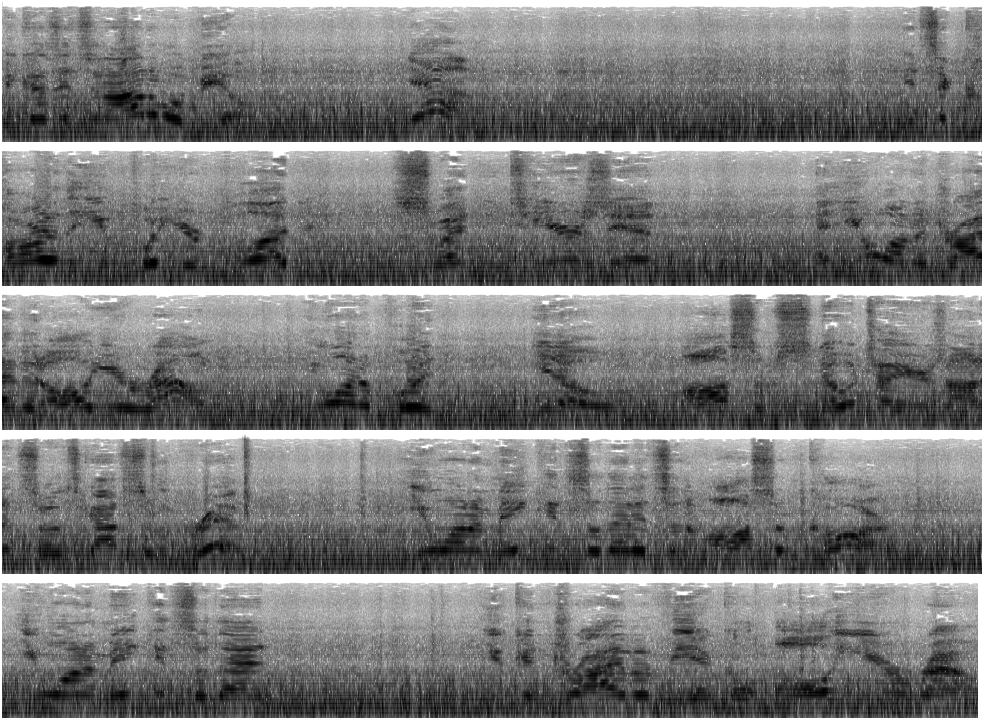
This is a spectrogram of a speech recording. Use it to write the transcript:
because it's an automobile. Yeah. It's a car that you put your blood, sweat, and tears in, and you want to drive it all year round. You want to put, you know, awesome snow tires on it so it's got some grip. You want to make it so that it's an awesome car. You want to make it so that you can drive a vehicle all year round.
